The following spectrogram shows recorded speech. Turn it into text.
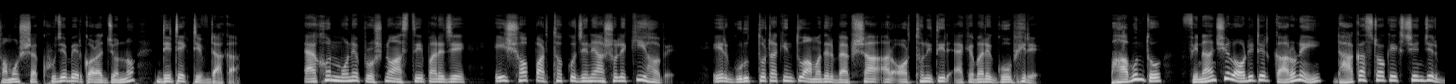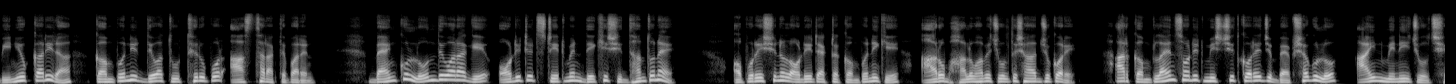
সমস্যা খুঁজে বের করার জন্য ডিটেকটিভ ডাকা। এখন মনে প্রশ্ন আসতেই পারে যে, এই সব পার্থক্য জেনে আসলে কি হবে? এর গুরুত্বটা কিন্তু আমাদের ব্যবসা আর অর্থনীতির একেবারে গভীরে। ভাবুন তো ফিনান্সিয়াল অডিটের কারণেই ঢাকা স্টক এক্সচেঞ্জের বিনিয়োগকারীরা কোম্পানির দেওয়া তথ্যের উপর আস্থা রাখতে পারেন। ব্যাংকও লোন দেওয়ার আগে অডিটেড স্টেটমেন্ট দেখে সিদ্ধান্ত নেয়। অপারেশনাল অডিট একটা কোম্পানিকে আরও ভালোভাবে চলতে সাহায্য করে। আর কমপ্লায়েন্স অডিট নিশ্চিত করে যে ব্যবসাগুলো আইন মেনেই চলছে।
